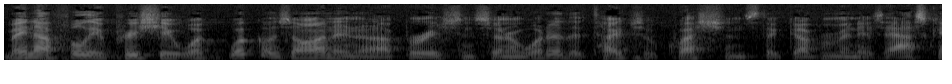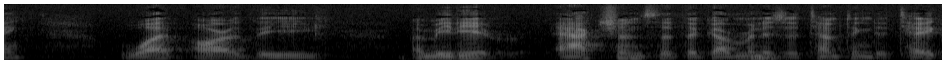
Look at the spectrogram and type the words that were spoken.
May not fully appreciate what, what goes on in an operations center. What are the types of questions that government is asking? What are the immediate actions that the government is attempting to take?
